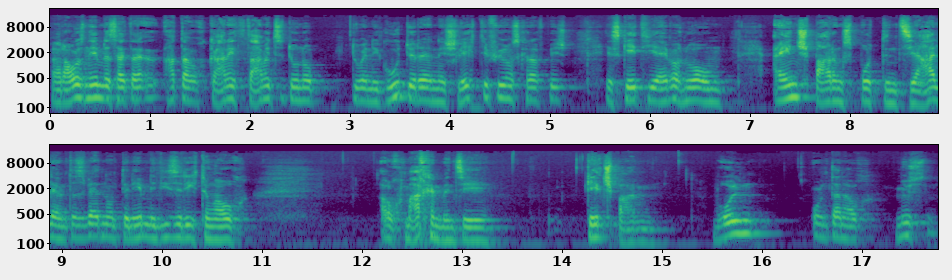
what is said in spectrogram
herausnehmen. Das hat, auch gar nichts damit zu tun, ob du eine gute oder eine schlechte Führungskraft bist. Es geht hier einfach nur um Einsparungspotenziale und das werden Unternehmen in diese Richtung auch, auch machen, wenn sie Geld sparen wollen und dann auch müssen.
